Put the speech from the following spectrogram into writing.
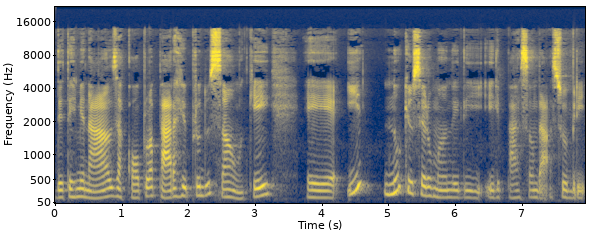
determinados, a cópula para a reprodução, ok? É, e no que o ser humano ele, ele passa a andar sobre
